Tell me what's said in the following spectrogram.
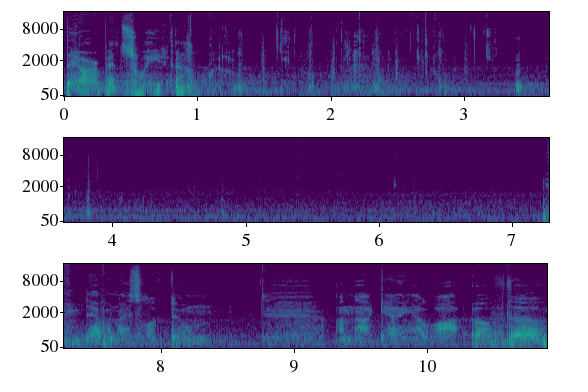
They are a bit sweet. They have a nice look to them. I'm not getting a lot of the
